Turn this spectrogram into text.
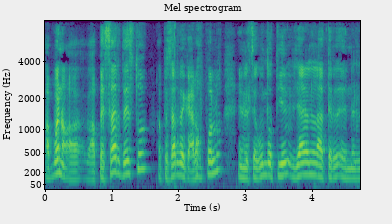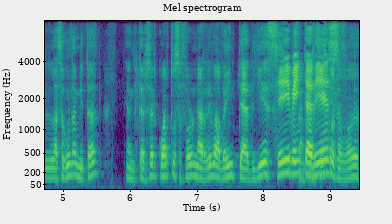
ah, bueno, a, a pesar de esto, a pesar de Garópolo, en el segundo tiempo, ya en la, ter- en el- la segunda mitad, en el tercer cuarto se fueron arriba 20 a 10. Sí, 20 a San Francisco 10. Se fue,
